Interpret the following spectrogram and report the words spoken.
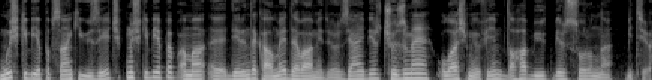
mış gibi yapıp sanki yüzeye çıkmış gibi yapıp ama e, derinde kalmaya devam ediyoruz. Yani bir çözüme ulaşmıyor film daha büyük bir sorunla bitiyor.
